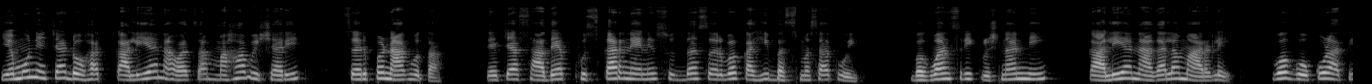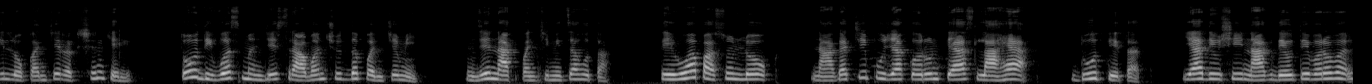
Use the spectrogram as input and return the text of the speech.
यमुनेच्या डोहात कालिया नावाचा महाविषारी सर्पनाग होता. त्याच्या साध्या फुसकारण्याने सुद्धा सर्व काही भस्मसात होई. भगवान श्रीकृष्णांनी कालिया नागाला मारले व गोकुळातील लोकांचे रक्षण केले. तो दिवस म्हणजे श्रावण शुद्ध पंचमी म्हणजे नागपंचमीचा होता. तेव्हापासून लोक नागाची पूजा करून त्यास लाह्या दूध देतात. या दिवशी नागदेवतेबरोबर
